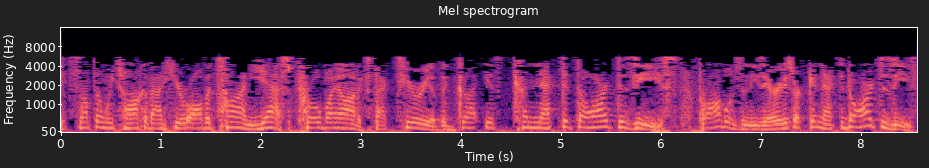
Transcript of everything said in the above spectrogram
It's something we talk about here all the time. Yes, probiotics, bacteria, the gut is connected to heart disease. Problems in these areas are connected to heart disease.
